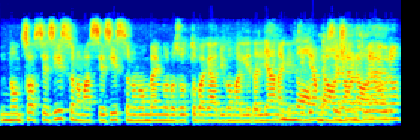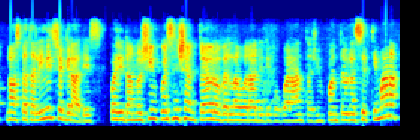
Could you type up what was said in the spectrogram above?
non so se esistono, ma se esistono non vengono sottopagati come all'italiana che No, ti diamo no, no, 600 no, euro. No, aspetta, all'inizio è gratis, poi ti danno 500-600 euro per lavorare tipo 40-50 euro a settimana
